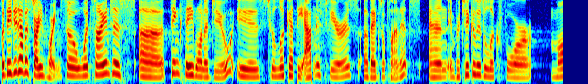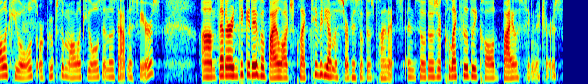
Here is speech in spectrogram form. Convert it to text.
But they did have a starting point. So what scientists uh, think they want to do is to look at the atmospheres of exoplanets, and in particular to look for molecules or groups of molecules in those atmospheres um, that are indicative of biological activity on the surface of those planets. And so those are collectively called biosignatures.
